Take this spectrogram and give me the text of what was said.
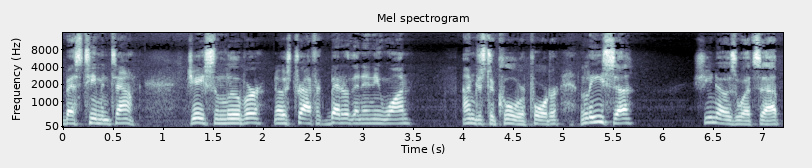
Best team in town. Jason Luber knows traffic better than anyone. I'm just a cool reporter. Lisa, she knows what's up.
